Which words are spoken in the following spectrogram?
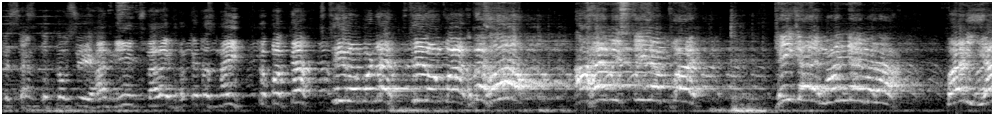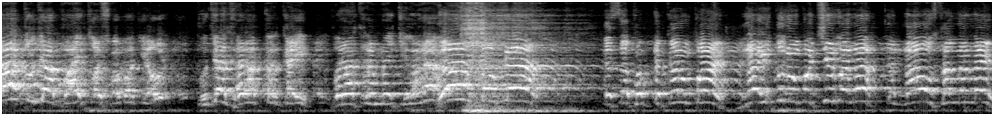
तुला सांगतो कौसे हा नीच नालायक हरकतच नाही. तर पक्का स्त्रीलंपट आहे स्त्रीलंपट अबे हो आहे मी स्त्रीलंपट ठीक आहे मान्य आहे मला. पण या तुझ्या बायको सोबत येऊन तुझ्या घरात तर काही पराक्रम नाही केला ना? फक्त करून पाय नाही तू उभं चिरला ना तर नाव सांगणार नाही.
